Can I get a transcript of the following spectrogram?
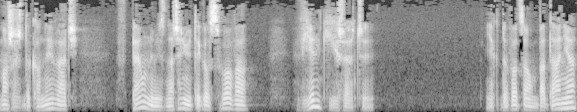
możesz dokonywać w pełnym znaczeniu tego słowa wielkich rzeczy. Jak dowodzą badania,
